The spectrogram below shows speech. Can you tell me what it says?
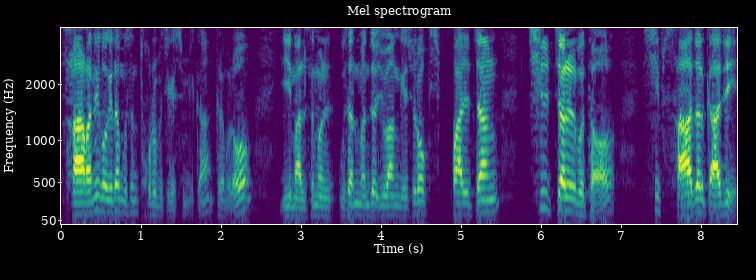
사람이 거기다 무슨 토를 붙이겠습니까? 그러므로 이 말씀을 우선 먼저 요한계시록 18장 7절부터 14절까지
